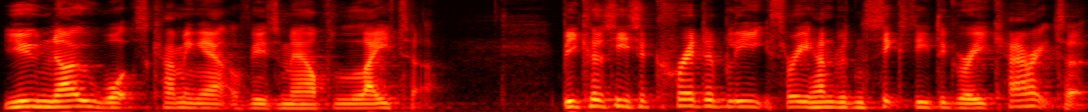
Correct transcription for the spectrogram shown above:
you know what's coming out of his mouth later because he's a credibly 360 degree character.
